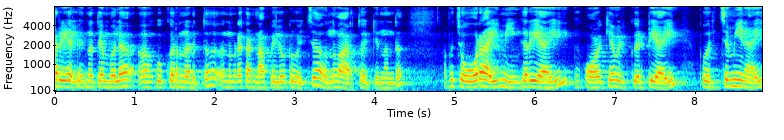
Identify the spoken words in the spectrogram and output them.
അറിയാമല്ലോ ഇന്നത്തെ പോലെ കുക്കറിനടുത്ത് നമ്മുടെ കണ്ണാപ്പയിലോട്ട് ഒഴിച്ച് അതൊന്ന് വാർത്ത് വയ്ക്കുന്നുണ്ട് അപ്പോൾ ചോറായി മീൻകറിയായി കോഴയ്ക്ക മെഴുക്കുരട്ടിയായി പൊരിച്ച മീനായി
